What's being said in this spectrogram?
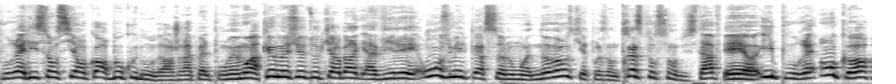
pourrait licencier encore beaucoup de monde. Je rappelle pour mémoire que Monsieur Zuckerberg a viré 11 000 personnes au mois de novembre, ce qui représente 13% du staff, et euh, il pourrait encore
